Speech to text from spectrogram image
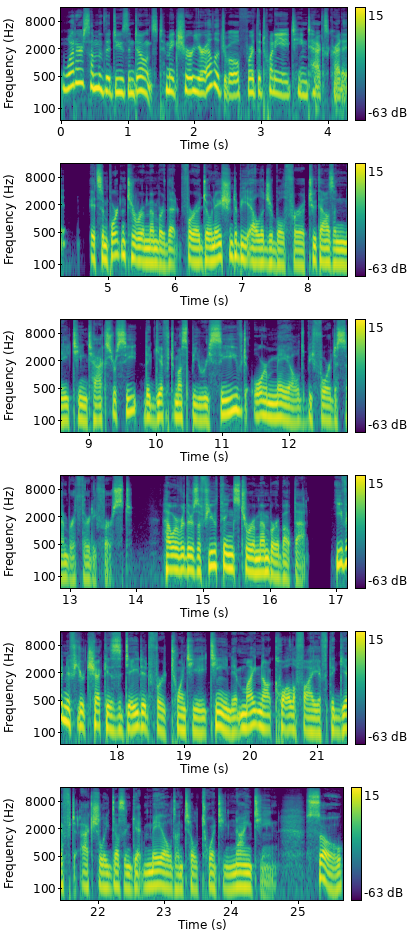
What are some of the do's and don'ts to make sure you're eligible for the 2018 tax credit? It's important to remember that for a donation to be eligible for a 2018 tax receipt, the gift must be received or mailed before December 31st. However, there's a few things to remember about that. Even if your check is dated for 2018, it might not qualify if the gift actually doesn't get mailed until 2019. So,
